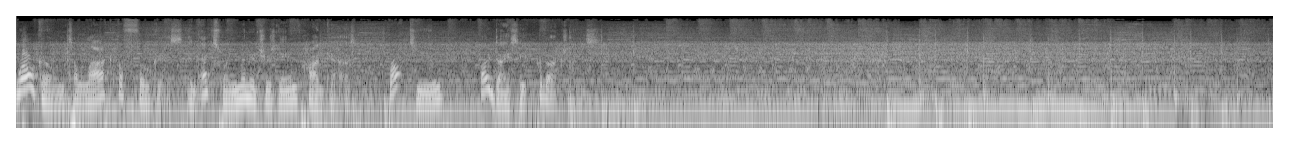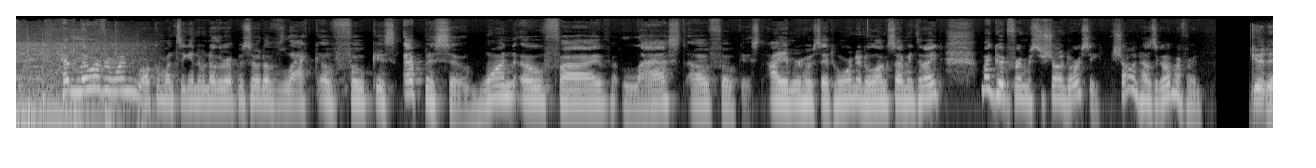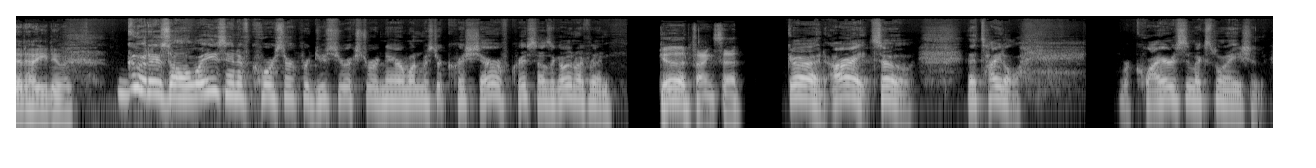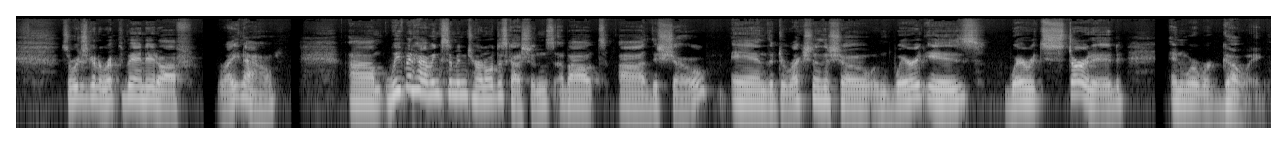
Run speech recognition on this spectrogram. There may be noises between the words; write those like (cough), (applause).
Welcome to Lack of Focus, an X Wing miniatures game podcast brought to you by Dice 8 Productions. Hello, everyone. Welcome once again to another episode of Lack of Focus, episode 105 Last of Focus. I am your host, Ed Horn, and alongside me tonight, my good friend, Mr. Sean Dorsey. Sean, how's it going, my friend? Good, Ed. How are you doing? Good as always. And of course, our producer extraordinaire, one Mr. Chris Sheriff. Chris, how's it going, my friend? Good, thanks, Ed. Good. All right. So the title requires some explanation. So we're just going to rip the band aid off right now. Um, we've been having some internal discussions about uh, the show and the direction of the show and where it is, where it started, and where we're going.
